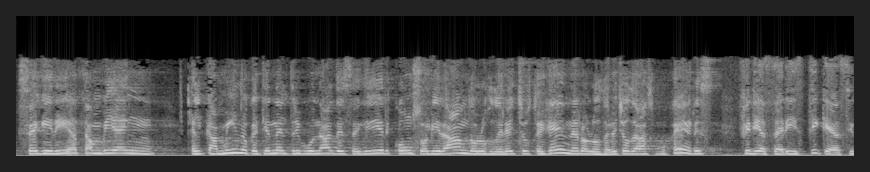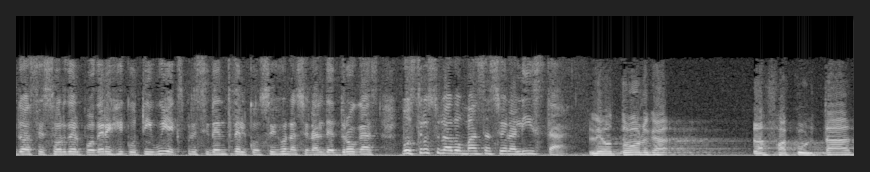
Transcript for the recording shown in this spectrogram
seguiría también el camino que tiene el tribunal de seguir consolidando los derechos de género, los derechos de las mujeres. Firias Aristi, que ha sido asesor del Poder Ejecutivo y expresidente del Consejo Nacional de Drogas, mostró su lado más nacionalista. Le otorga la facultad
